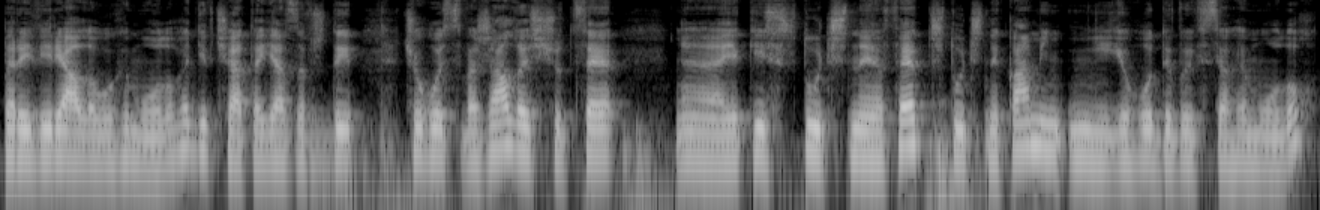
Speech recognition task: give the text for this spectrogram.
Перевіряла у гемолога. Дівчата, я завжди чогось вважала, що це е, якийсь штучний ефект, штучний камінь. Ні, його дивився гемолог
